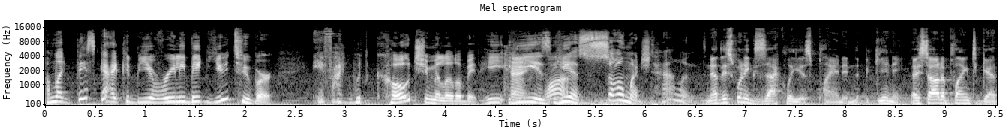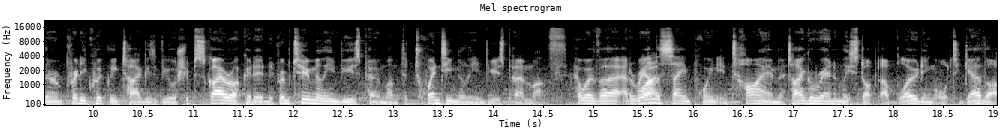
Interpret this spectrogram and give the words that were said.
I'm like, this guy could be a really big YouTuber. If I would coach him a little bit, he, Okay, he is what? he has so much talent. Now this went exactly as planned in the beginning. They started playing together and pretty quickly Tiger's viewership skyrocketed from 2 million views per month to 20 million views per month. However, at around What? the same point in time, Tiger randomly stopped uploading altogether.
